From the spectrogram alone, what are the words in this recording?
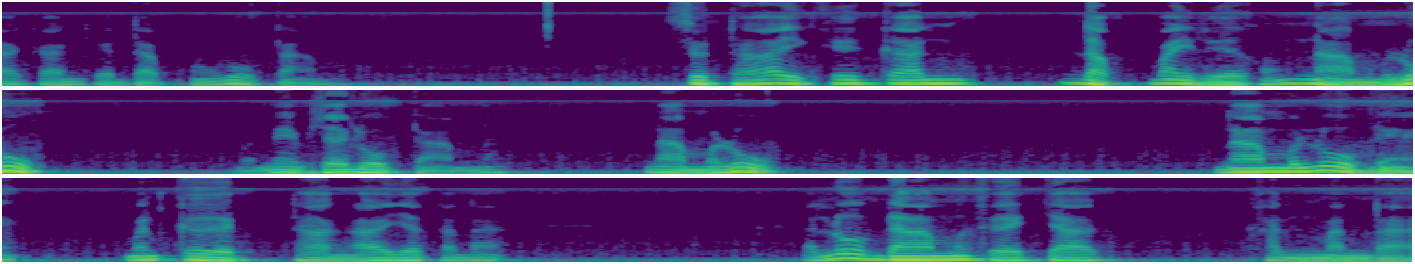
อาการเกิดดับของรูปนาม สุดท้ายคือการ ดับไม่เหลือของนามรูปมันไม่ใช่รูปนามนะ นามมารูป นามมารูปเนี่ย มันเกิดทางอายตนะรูปนามมันเกิดจากขันมันดา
